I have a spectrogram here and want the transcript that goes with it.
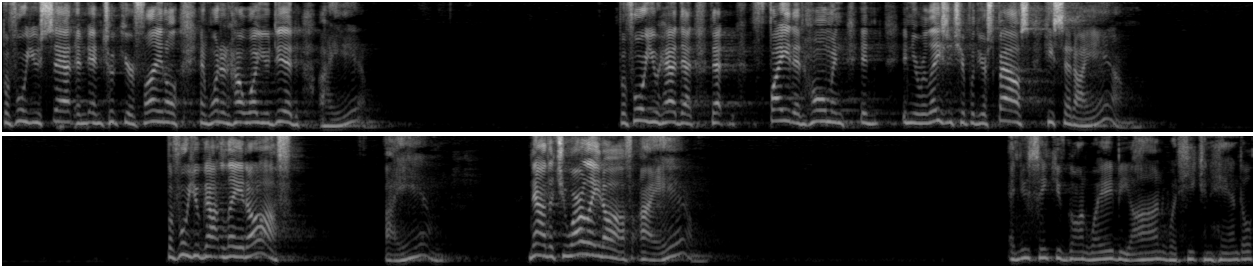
Before you sat and, and took your final and wondered how well you did, I am. Before you had that, that fight at home in, in, in your relationship with your spouse, he said, I am. Before you got laid off, I am. Now that you are laid off, I am. And you think you've gone way beyond what he can handle,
